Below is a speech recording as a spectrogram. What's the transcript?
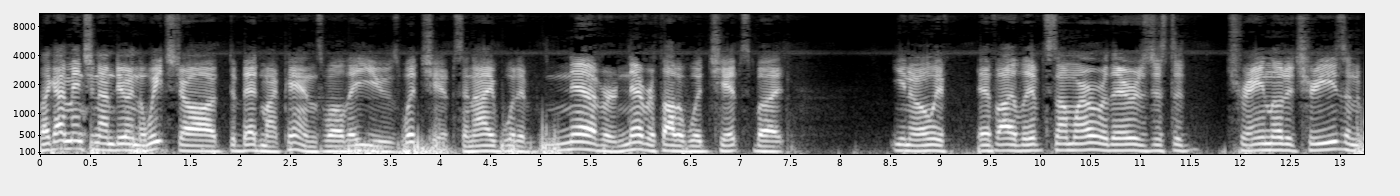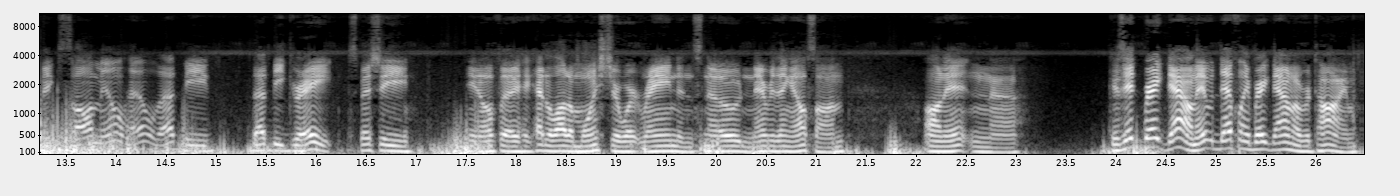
like I mentioned, I'm doing the wheat straw to bed my pens. Well, they use wood chips, and I would have never, never thought of wood chips. But you know, if if I lived somewhere where there was just a trainload of trees and a big sawmill, hell, that'd be that'd be great. Especially, you know, if I had a lot of moisture where it rained and snowed and everything else on on it, and because uh, it'd break down. It would definitely break down over time.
